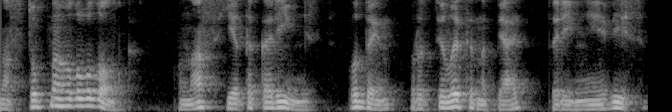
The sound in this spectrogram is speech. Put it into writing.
Наступна головоломка. У нас є така рівність. 1 розділити на 5 дорівнює 8.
